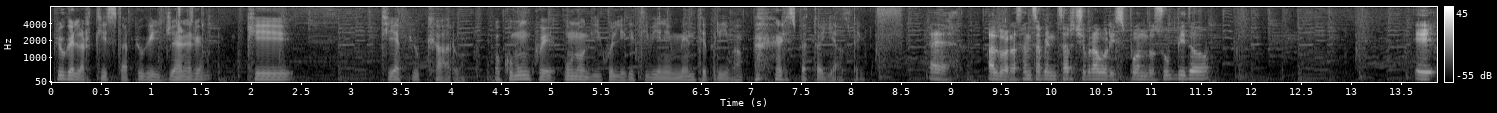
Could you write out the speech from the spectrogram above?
più che l'artista, più che il genere, che ti è più caro, o comunque uno di quelli che ti viene in mente prima rispetto agli altri. Eh, allora, senza pensarci proprio rispondo subito. E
